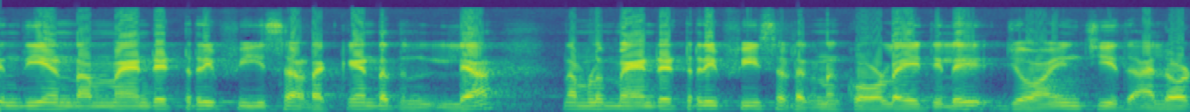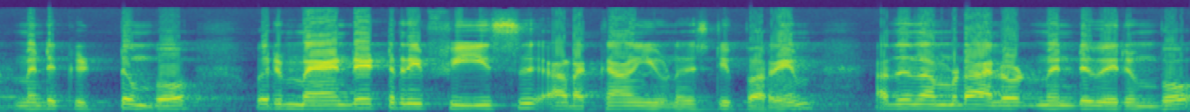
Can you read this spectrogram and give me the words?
എന്ത് ചെയ്യണ്ട? മാൻഡേറ്ററി ഫീസ് അടക്കേണ്ടതില്ല. നമ്മൾ മാൻഡേറ്ററി ഫീസ് അടക്കണം. കോളേജിൽ ജോയിൻ ചെയ്ത് അലോട്ട്മെന്റ് കിട്ടുമ്പോൾ ഒരു മാൻഡേറ്ററി ഫീസ് അടക്കാൻ യൂണിവേഴ്സിറ്റി പറയും. അത് നമ്മുടെ അലോട്ട്മെന്റ് വരുമ്പോൾ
